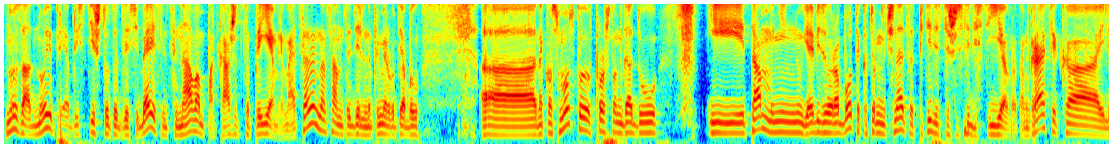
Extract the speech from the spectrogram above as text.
но заодно и приобрести что-то для себя, если цена вам покажется приемлемой. А цены, на самом-то деле, например, вот я был э, на Космоску в прошлом году, и там мне, ну, я видел работы, которые начинаются от 50-60 евро. Там графика или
